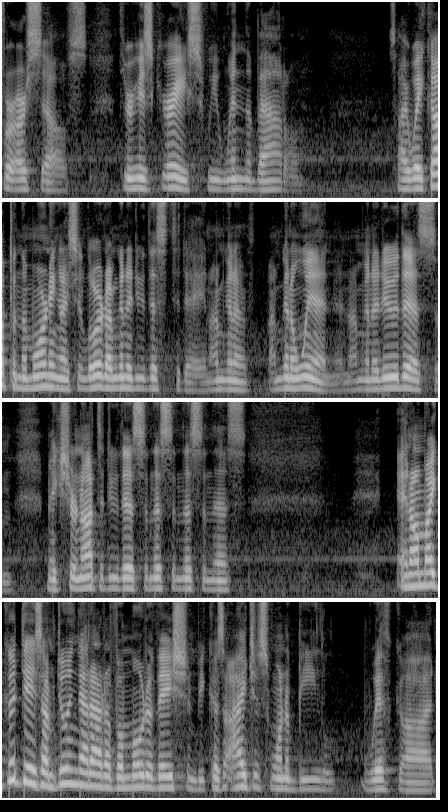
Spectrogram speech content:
for ourselves. Through his grace, we win the battle. I wake up in the morning and I say, Lord, I'm going to do this today, and I'm going to, I'm going to win, and I'm going to do this, and make sure not to do this, and this, and this, and this. And on my good days, I'm doing that out of a motivation because I just want to be with God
